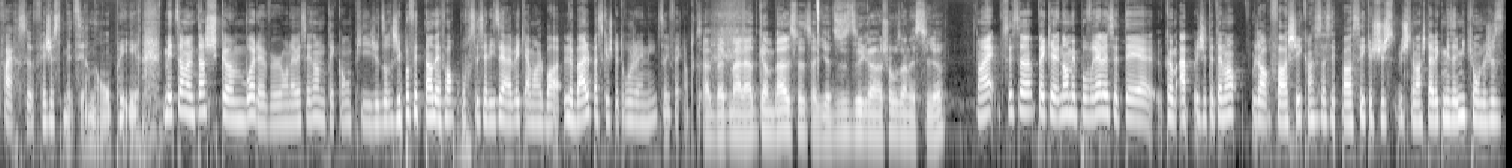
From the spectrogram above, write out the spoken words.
faire ça, fais juste me dire non, au pire. Mais tu sais, en même temps, je suis comme, whatever, on avait 16 ans, on était cons, puis je veux dire, j'ai pas fait tant d'efforts pour socialiser avec avant le, ba- le bal parce que j'étais trop gênée, tu sais, fait en tout cas. Ça devait être malade comme balle, ça. ça il a dû se dire grand chose en ce là Ouais, c'est ça. Fait que non, mais pour vrai, là, c'était euh, comme j'étais tellement genre fâchée quand ça s'est passé que je justement j'étais avec mes amis puis on a juste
